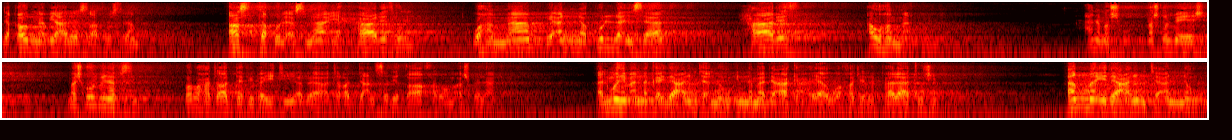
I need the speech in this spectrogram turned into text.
لقول النبي عليه الصلاة والسلام أصدق الأسماء حارث وهمام لأن كل إنسان حارث أو همام. أنا مشغول. مشغول بإيش؟ مشغول بنفسي. بروح أتغدى في بيتي أبي أتغدى عن صديق آخر وما أشبه ذلك. المهم أنك إذا علمت أنه إنما دعاك حياء وخجلا فلا تجب أما إذا علمت أنه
